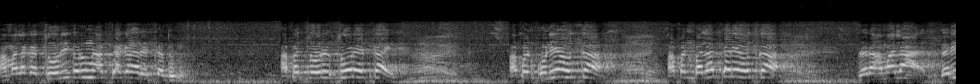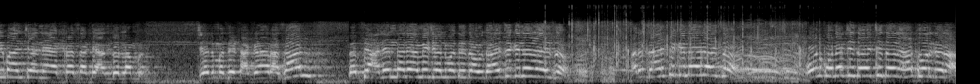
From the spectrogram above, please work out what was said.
आम्हाला का चोरी करून आत टाकणार आहेत का तुम्ही? आपण चोर चोर आहेत काय? आपण गुन्हे आहोत का? आपण बलात्कारी आहोत का? जर आम्हाला गरिबांच्या न्याय हक्कासाठी आंदोलन जेलमध्ये टाकणार असाल तर त्या आनंदाने आम्ही जेलमध्ये जाऊ. जायचं की नाही जायचं? अरे जायचं की नाही जायचं? कोण कोणाची जायची तर हात वर करा.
